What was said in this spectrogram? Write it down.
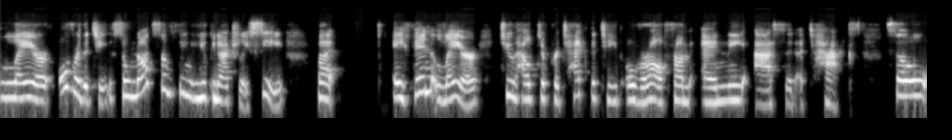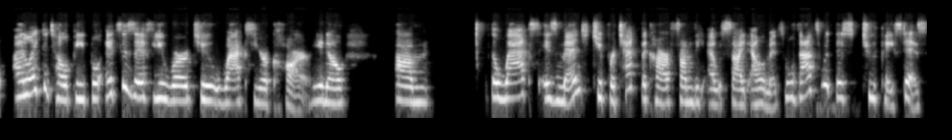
layer over the teeth. So not something you can actually see, but a thin layer to help to protect the teeth overall from any acid attacks. So I like to tell people it's as if you were to wax your car. You know, um, the wax is meant to protect the car from the outside elements. Well, that's what this toothpaste is.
